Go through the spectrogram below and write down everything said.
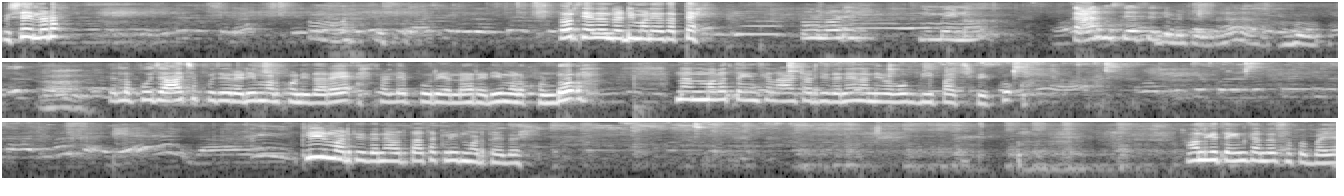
ವಿಷಯ ನೋಡ ತೋರಿಸಿ ಏನೇನು ರೆಡಿ ಮಾಡಿ ತಟ್ಟೆ ನೋಡಿ ನಿಮ್ಮೇನು ಕಾಲು ಸೇರಿಸಿ ಎಲ್ಲ ಪೂಜೆ ಆಚೆ ಪೂಜೆಗೆ ರೆಡಿ ಮಾಡ್ಕೊಂಡಿದ್ದಾರೆ. ಕಳ್ಳೆ ಪೂರಿ ಎಲ್ಲ ರೆಡಿ ಮಾಡಿಕೊಂಡು. ನನ್ನ ಮಗ ತೆಂಗಿನ ಆಟ ಆಡ್ತಿದ್ದಾನೆ ನಾನು ಇವಾಗ ಹೋಗಿ ದೀಪ ಹಚ್ಚಬೇಕು ಕ್ಲೀನ್ ಮಾಡ್ತಿದ್ದಾನೆ, ಅವ್ರ ತಾತ ಕ್ಲೀನ್ ಮಾಡ್ತಾ ಇದ್ದಾರೆ. ಅವನಿಗೆ ತೆಂಗಿನಕಾಯಿ ಸ್ವಲ್ಪ ಭಯ.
